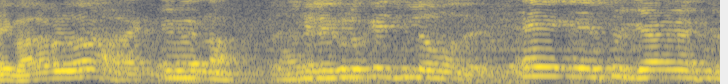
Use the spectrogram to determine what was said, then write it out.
এই ভালো করে দাও এবার না ছেলেগুলো কে ছিল আমাদের এই এসো জায়গা ছিল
